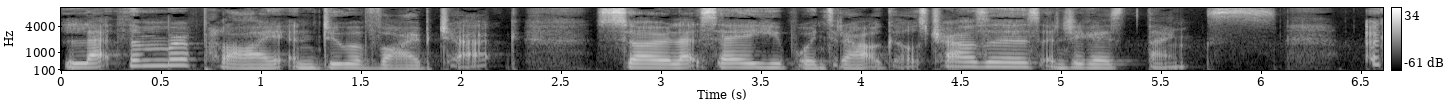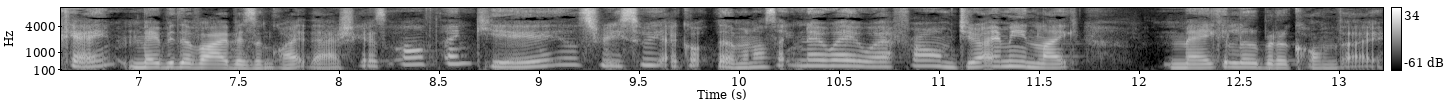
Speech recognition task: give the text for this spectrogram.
let them reply and do a vibe check. So let's say you pointed out a girl's trousers and she goes, thanks. Okay, maybe the vibe isn't quite there. She goes, oh, thank you. That's really sweet. I got them. And I was like, no way, where from? Do you know what I mean? Like, make a little bit of convo.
